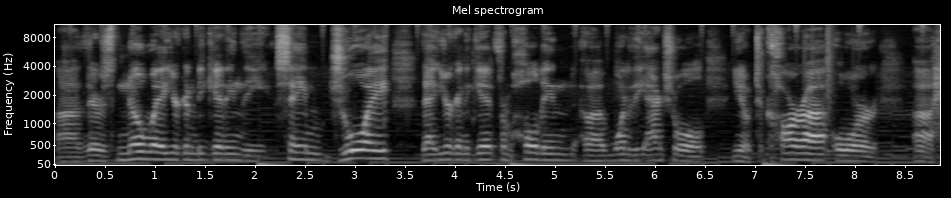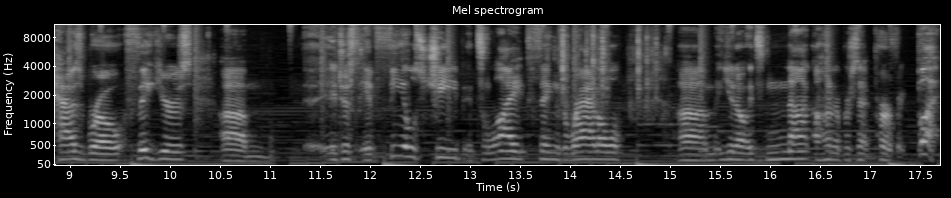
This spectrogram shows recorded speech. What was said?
Uh, there's no way you're going to be getting the same joy that you're going to get from holding uh, one of the actual, you know, Takara or uh, Hasbro figures. Um, it just it feels cheap. It's light. Things rattle. Um, you know, it's not 100% perfect, but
